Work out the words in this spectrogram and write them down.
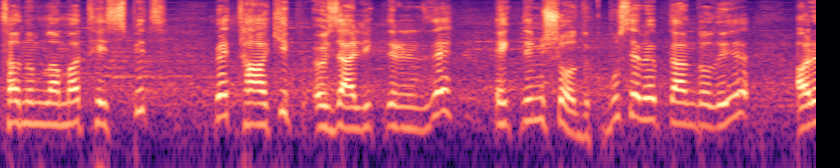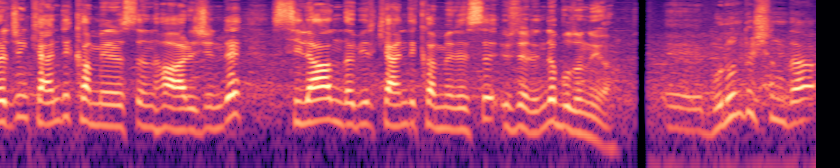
tanımlama, tespit ve takip özelliklerini de eklemiş olduk. Bu sebepten dolayı aracın kendi kamerasının haricinde silahın da bir kendi kamerası üzerinde bulunuyor. Ee, bunun dışında,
